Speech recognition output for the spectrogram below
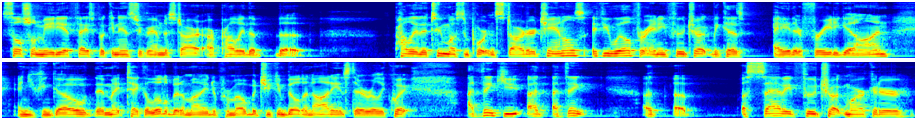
social media, Facebook and Instagram to start are probably the the probably the two most important starter channels, if you will, for any food truck because a they're free to get on and you can go. It might take a little bit of money to promote, but you can build an audience there really quick. I think you. I, I think a, a, a savvy food truck marketer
